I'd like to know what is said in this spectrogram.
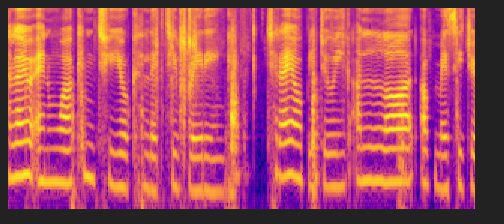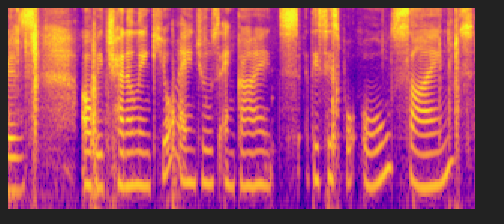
Hello and welcome to your collective reading. Today I'll be doing a lot of messages. I'll be channeling your angels and guides. This is for all signs.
